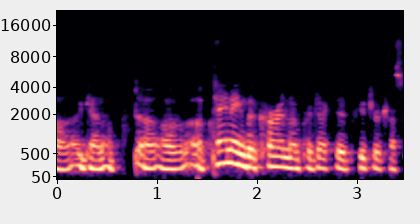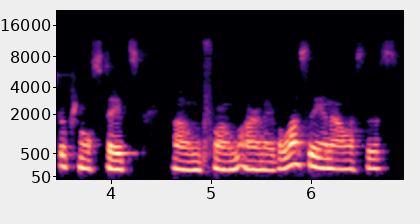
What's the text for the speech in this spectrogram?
uh, again, uh, uh, obtaining the current and projected future transcriptional states um, from RNA velocity analysis.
